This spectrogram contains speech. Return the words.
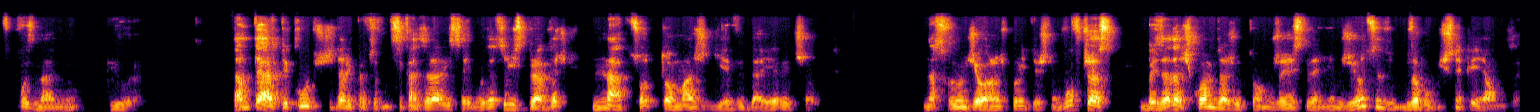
w Poznaniu biura. Tamte artykuły przeczytali pracownicy Kancelarii Sejmu. Zaczęli sprawdzać, na co Tomasz G. wydaje ryczałt. Na swoją działalność polityczną. Wówczas, by zadać kłam zarzutom, że jest leniem, żyjącym za publiczne pieniądze.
